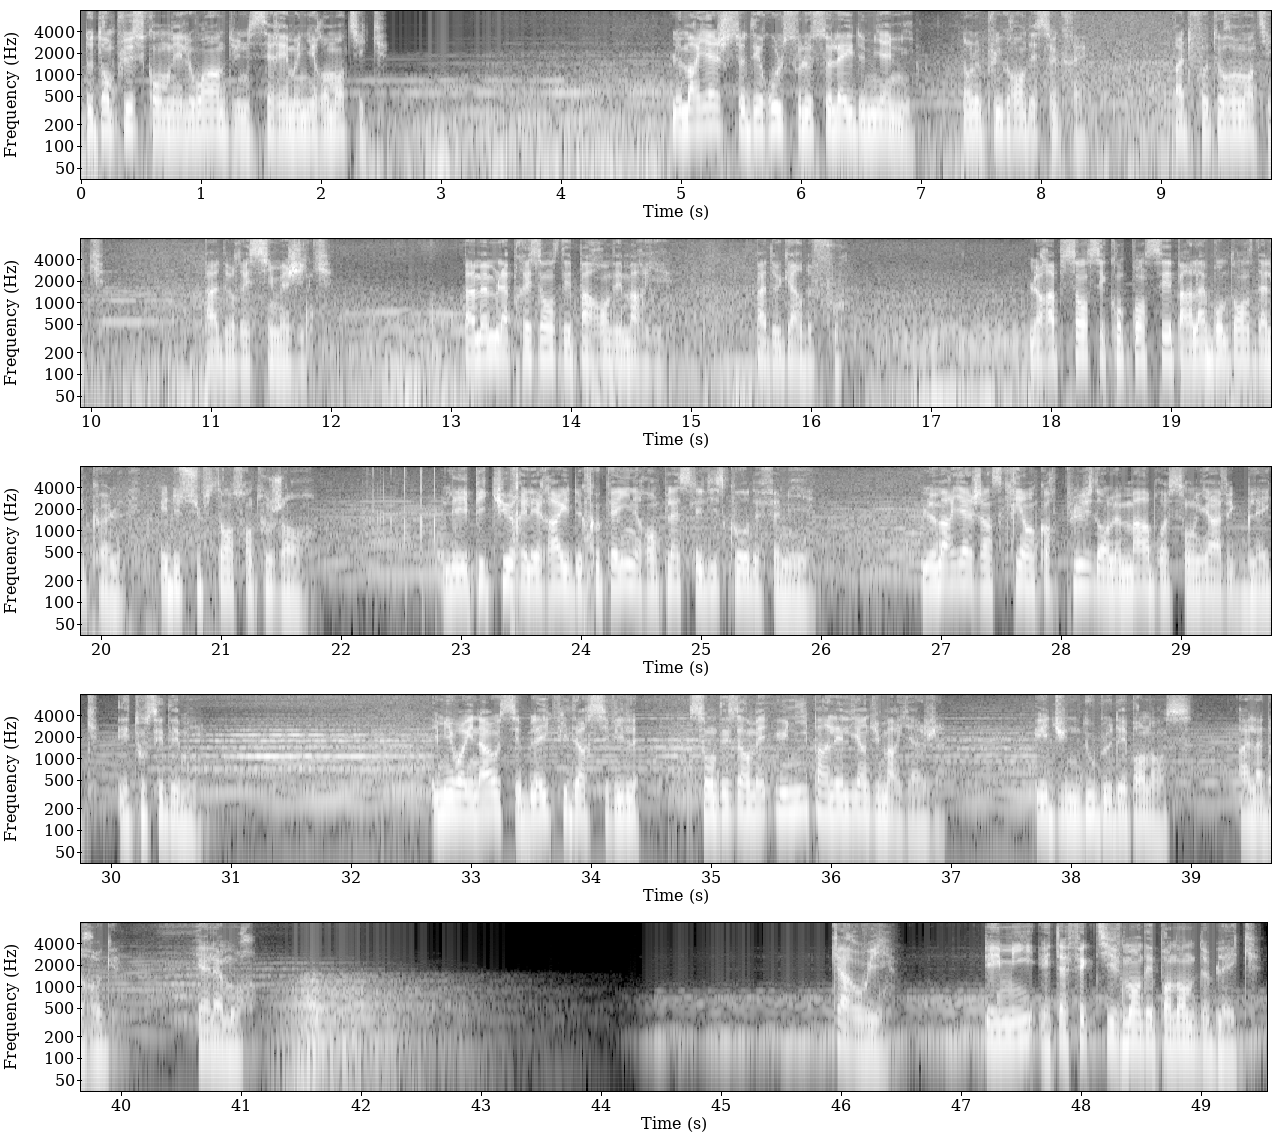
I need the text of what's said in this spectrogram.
D'autant plus qu'on est loin d'une cérémonie romantique. Le mariage se déroule sous le soleil de Miami, dans le plus grand des secrets. Pas de photos romantiques, pas de récits magiques, pas même la présence des parents des mariés, pas de garde-fou. Leur absence est compensée par l'abondance d'alcool et de substances en tout genre. Les piqûres et les rails de cocaïne remplacent les discours de famille. Le mariage inscrit encore plus dans le marbre son lien avec Blake et tous ses démons. Amy Winehouse et Blake Fielder Civil sont désormais unis par les liens du mariage et d'une double dépendance à la drogue et à l'amour. Car oui, Amy est affectivement dépendante de Blake.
